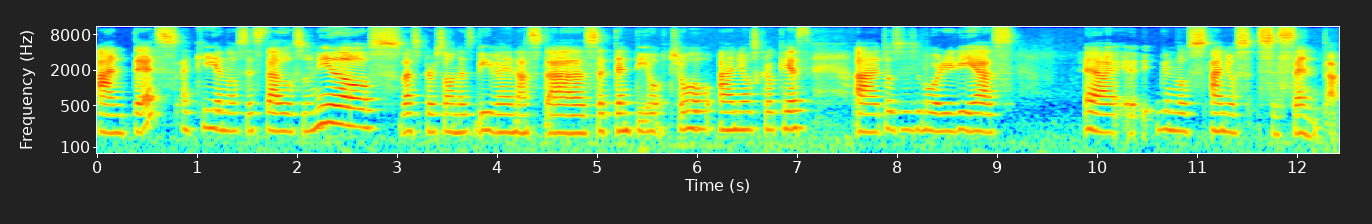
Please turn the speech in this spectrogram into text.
antes. Aquí en los Estados Unidos las personas viven hasta 78 años, creo que es. Ah, entonces morirías eh, en los años 60.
